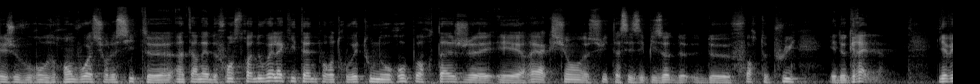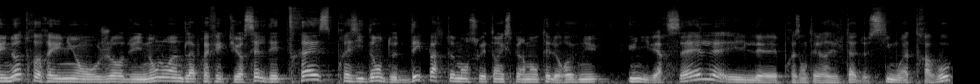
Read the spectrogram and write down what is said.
Et je vous renvoie sur le site euh, internet de France 3 Nouvelle-Aquitaine pour retrouver tous nos reportages et réactions suite à ces épisodes de fortes pluies et de grêle. Il y avait une autre réunion aujourd'hui, non loin de la préfecture, celle des 13 présidents de départements souhaitant expérimenter le revenu universel. Il est présenté le résultat de six mois de travaux.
